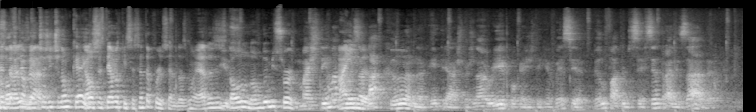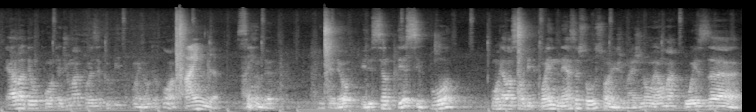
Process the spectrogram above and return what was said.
Filosoficamente Centralizado. a gente não quer É um isso. sistema que 60% das moedas Isso. estão no nome do emissor. Mas tem uma Ainda. coisa bacana, entre aspas, na Ripple que a gente tem que reconhecer. Pelo fato de ser centralizada, ela deu conta de uma coisa que o Bitcoin não deu conta. Ainda. Ainda. Entendeu? Ele se antecipou com relação ao Bitcoin nessas soluções, mas não é uma coisa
